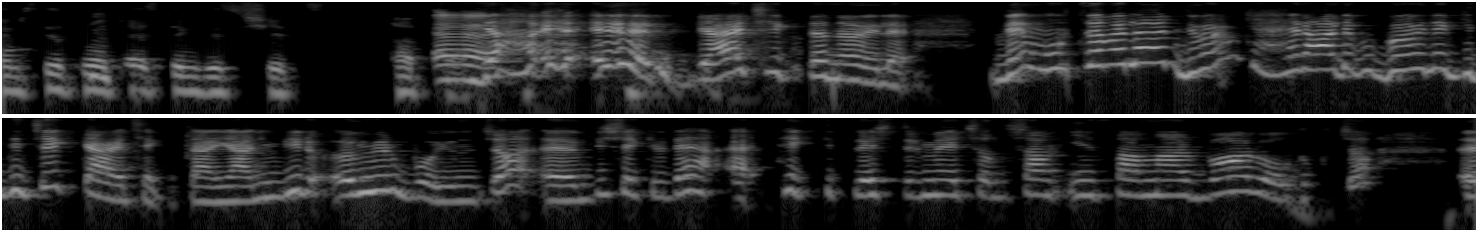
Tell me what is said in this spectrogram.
I'm still protesting this shit. Evet. Ya, evet gerçekten öyle. Ve muhtemelen diyorum ki herhalde bu böyle gidecek gerçekten. Yani bir ömür boyunca e, bir şekilde e, tek tipleştirmeye çalışan insanlar var oldukça e,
